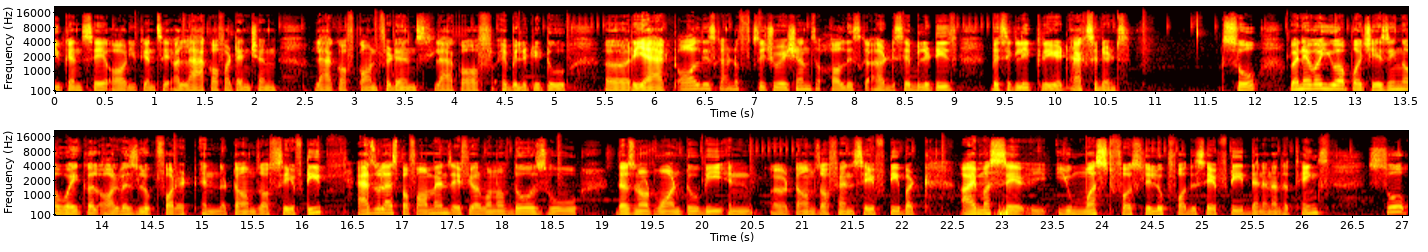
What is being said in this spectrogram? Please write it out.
you can say or you can say a lack of attention lack of confidence lack of ability to uh, react. All these kind of situations all these uh, disabilities basically create accidents so whenever you are purchasing a vehicle always look for it in the terms of safety as well as performance. If you're one of those who does not want to be in uh, terms of and safety but i must say you must firstly look for the safety then another things so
